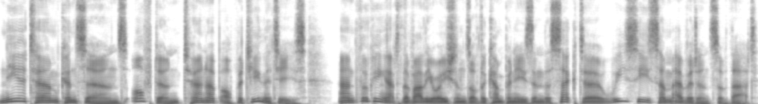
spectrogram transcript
Near term concerns often turn up opportunities, and looking at the valuations of the companies in the sector, we see some evidence of that.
